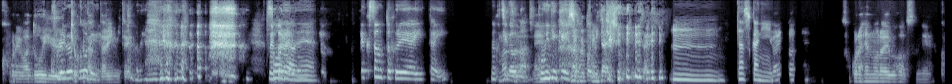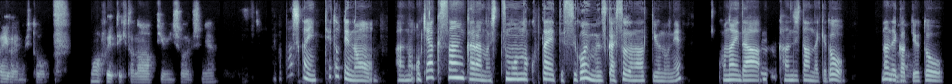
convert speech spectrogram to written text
これはどうこいう曲なんだい？みたいな。そう だよね。お客さんと触れ合いたい？なんか違うな、ねコミュニケーションを取りたい。コミュニケーションを取りたい うんうん。確かに意。外とね、そこら辺のライブハウスね、海外の人、まあ増えてきたなっていう印象あるしね。確かに手と手のあのお客さんからの質問の答えってすごい難しそうだなっていうのをねこの間うん感じたんだけど、なんでかっていうと、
